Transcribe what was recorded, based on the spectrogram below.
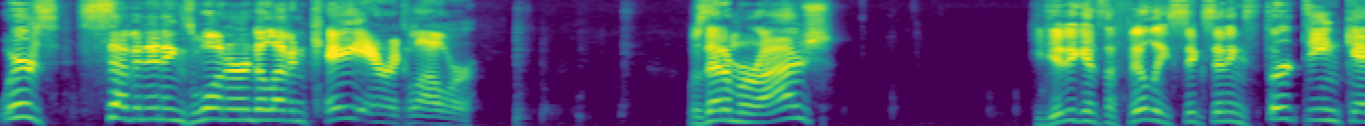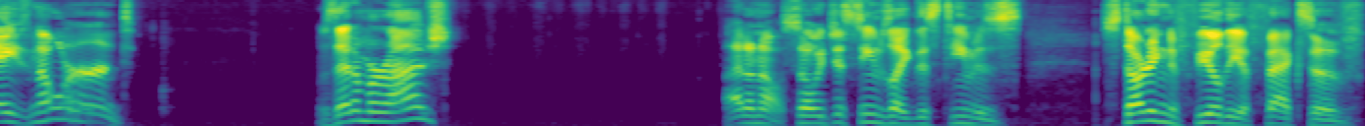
Where's seven innings, one earned, 11K, Eric Lauer? Was that a mirage? He did against the Phillies, six innings, 13 Ks, no earned. Was that a mirage? I don't know. So it just seems like this team is starting to feel the effects of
